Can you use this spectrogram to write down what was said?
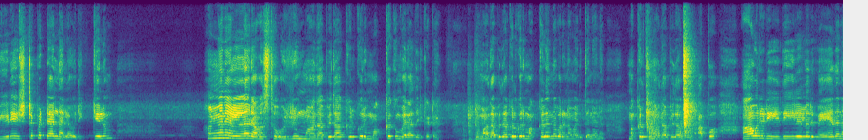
വീഡിയോ ഇഷ്ടപ്പെട്ടാൽ നല്ല ഒരിക്കലും അങ്ങനെയുള്ള ഒരവസ്ഥ ഒരു മാതാപിതാക്കൾക്കും ഒരു മക്കൾക്കും വരാതിരിക്കട്ടെ. ഒരു മാതാപിതാക്കൾക്ക് ഒരു മക്കൾ എന്ന് പറയുന്ന മാതിരി തന്നെയാണ് മക്കൾക്ക് മാതാപിതാക്കൾ അപ്പോൾ ആ ഒരു രീതിയിലുള്ള ഒരു വേദന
